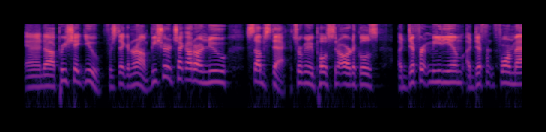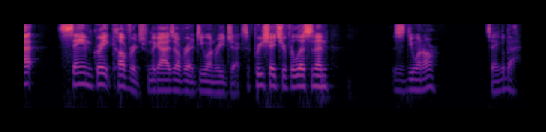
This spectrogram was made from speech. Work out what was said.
And uh, appreciate you for sticking around. Be sure to check out our new Substack. It's where we're going to be posting articles, a different medium, a different format, same great coverage from the guys over at D1 Rejects. Appreciate you for listening. This is D1R saying goodbye.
